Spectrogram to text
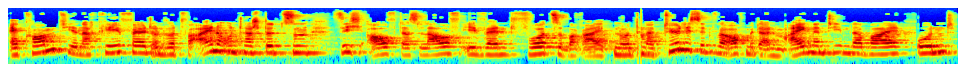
Er kommt hier nach Krefeld und wird Vereine unterstützen, sich auf das Laufevent vorzubereiten. Und natürlich sind wir auch mit einem eigenen Team dabei und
